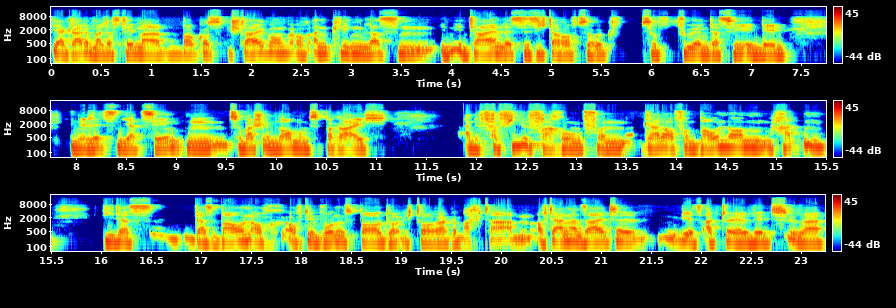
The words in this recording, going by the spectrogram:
ja gerade mal das Thema Baukostensteigerung auch anklingen lassen. In, in Teilen lässt es sich darauf zurückzuführen, dass wir in den, in den letzten Jahrzehnten, zum Beispiel im Normungsbereich, eine Vervielfachung von, gerade auch von Baunormen hatten, die das, das Bauen, auch, auch den Wohnungsbau deutlich teurer gemacht haben. Auf der anderen Seite, jetzt aktuell wird über,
